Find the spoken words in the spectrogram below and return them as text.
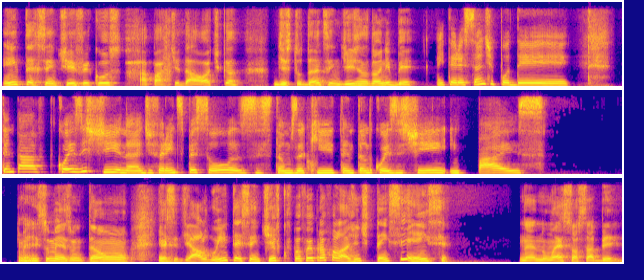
intercientíficos a partir da ótica de estudantes indígenas da UNB. É interessante poder tentar coexistir, né? Diferentes pessoas, estamos aqui tentando coexistir em paz. É isso mesmo. Então, esse diálogo intercientífico foi para falar: a gente tem ciência, né? não é só saber.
